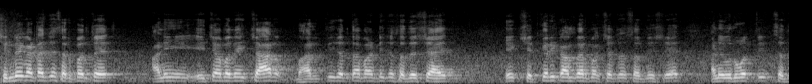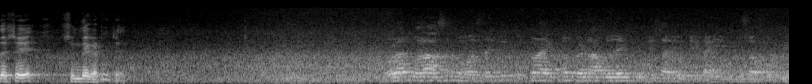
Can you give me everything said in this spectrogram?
शिंदे गटाचे सरपंच आहेत आणि याच्यामध्ये चार भारतीय जनता पार्टीचे सदस्य आहेत. एक शेतकरी कामगार पक्षाचा सदस्य आहेत आणि उर्वरित सदस्य हे शिंदे गटाचे आहेत. मला असं समजतं की कोकण आपल्याला एक नोटीस आली होती काही दिवसापूर्वी.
